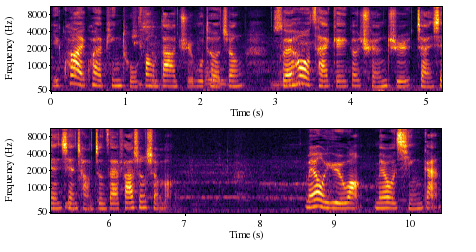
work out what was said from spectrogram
一块一块拼图放大局部特征，随后才给一个全局展现现场正在发生什么。没有欲望，没有情感，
